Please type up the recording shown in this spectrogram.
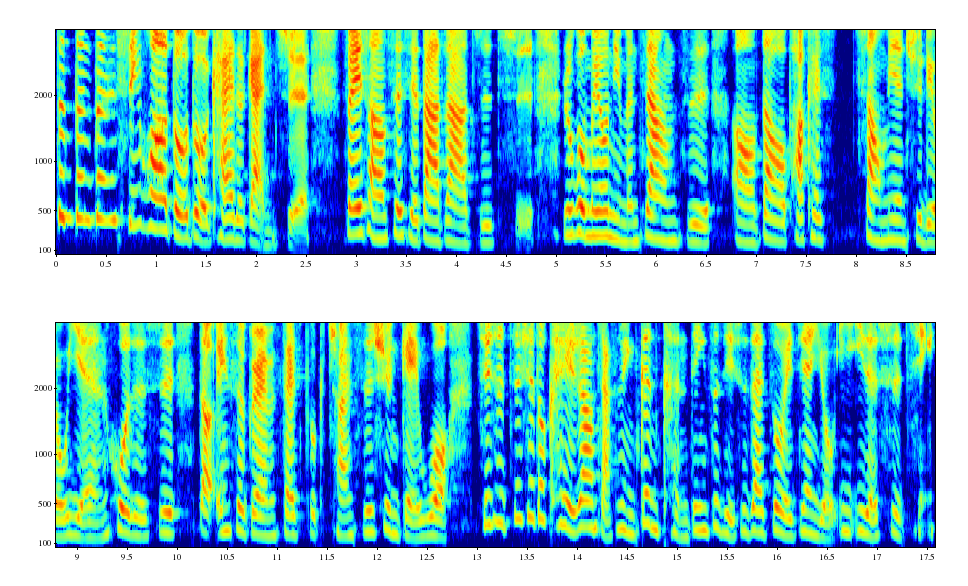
噔噔噔，心花朵朵开的感觉。非常谢谢大家的支持，如果没有你们这样子，呃，到 Podcast。上面去留言，或者是到 Instagram、Facebook 传私讯给我，其实这些都可以让贾斯敏更肯定自己是在做一件有意义的事情。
